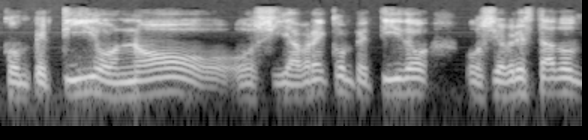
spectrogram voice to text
competí o no, o, si habré competido o si habré estado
